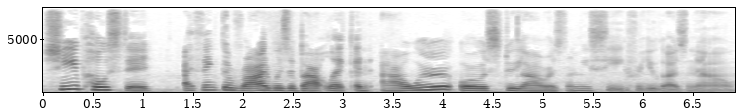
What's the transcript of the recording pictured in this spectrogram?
she posted I think the ride was about like an hour or it was three hours. Let me see for you guys now.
